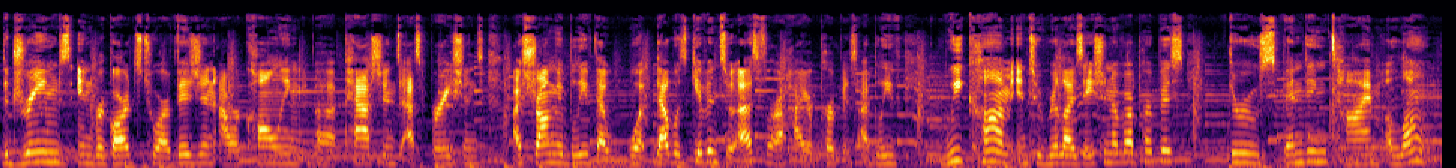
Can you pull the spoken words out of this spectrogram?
the dreams in regards to our vision, our calling, uh, passions, aspirations. I strongly believe that what that was given to us for a higher purpose. I believe we come into realization of our purpose through spending time alone.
